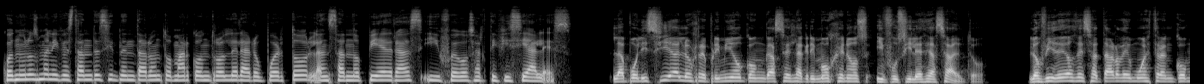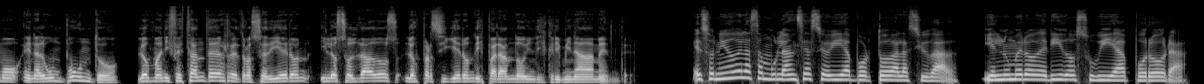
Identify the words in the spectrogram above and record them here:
cuando unos manifestantes intentaron tomar control del aeropuerto lanzando piedras y fuegos artificiales. La policía los reprimió con gases lacrimógenos y fusiles de asalto. Los videos de esa tarde muestran cómo, en algún punto, los manifestantes retrocedieron y los soldados los persiguieron disparando indiscriminadamente. El sonido de las ambulancias se oía por toda la ciudad, y el número de heridos subía por hora.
